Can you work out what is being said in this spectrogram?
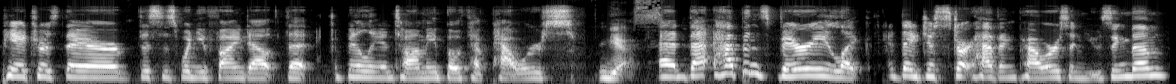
Pietro's there. This is when you find out that Billy and Tommy both have powers. Yes. And that happens very like they just start having powers and using them.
